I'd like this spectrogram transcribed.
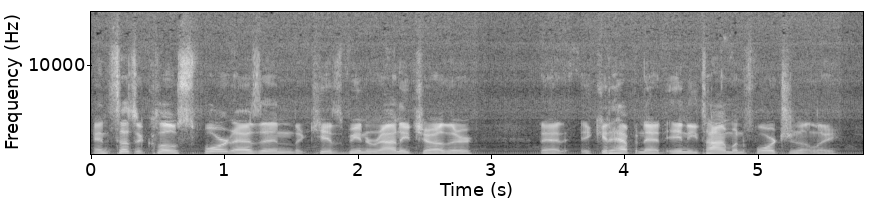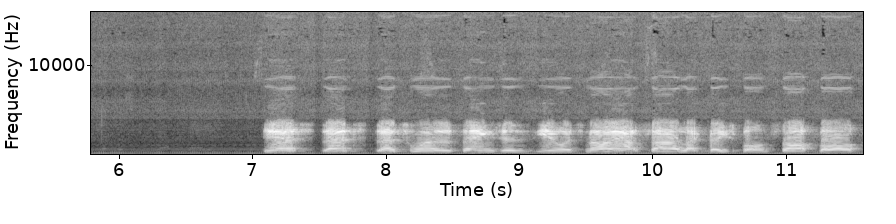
and such a close sport, as in the kids being around each other, that it could happen at any time. Unfortunately, Yes, that's that's one of the things. And you know, it's not outside like baseball and softball.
